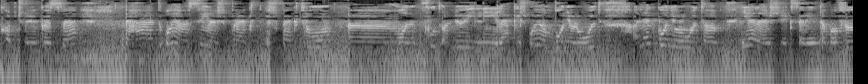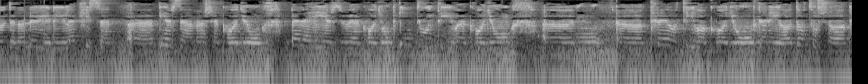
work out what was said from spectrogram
kapcsoljuk össze, de hát olyan széles spektrumon fut a női lélek, és olyan bonyolult, a legbonyolultabb jelenség szerintem a Földön a női lélek, hiszen érzelmesek vagyunk, beleérzőek vagyunk, intuitívek vagyunk, kreatívak vagyunk, de néha dacosak,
